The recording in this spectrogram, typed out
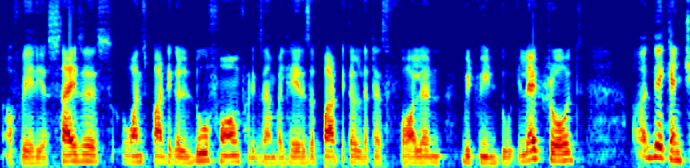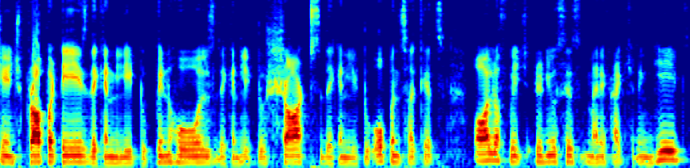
of various sizes. Once particles do form, for example, here is a particle that has fallen between two electrodes, uh, they can change properties, they can lead to pinholes, they can lead to shorts, they can lead to open circuits, all of which reduces manufacturing yields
